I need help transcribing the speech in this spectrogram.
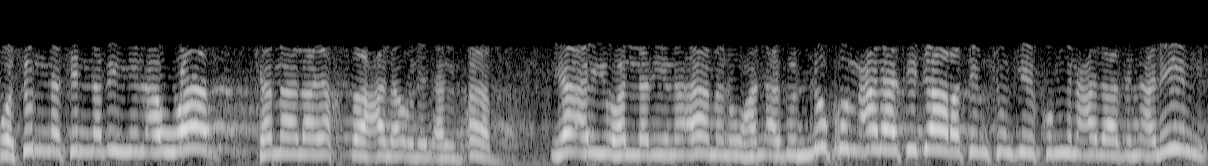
وسنة النبي الأواب كما لا يخفى على أولي الألباب. يا أيها الذين آمنوا هل أدلكم على تجارة تنجيكم من عذاب أليم؟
